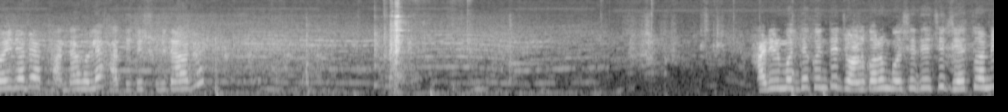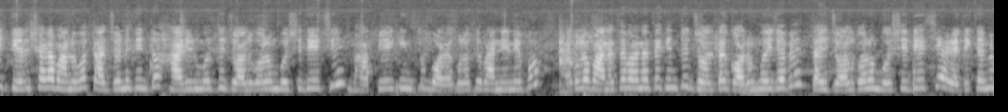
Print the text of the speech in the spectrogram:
হয়ে যাবে আর ঠান্ডা হলে হাত দিতে সুবিধা হবে। হাঁড়ির মধ্যে কিন্তু জল গরম বসিয়ে দিয়েছি। যেহেতু আমি তেল ছাড়া বানাবো, তার জন্য কিন্তু হাঁড়ির মধ্যে জল গরম বসিয়ে দিয়েছি। ভাপিয়ে কিন্তু বড়াগুলোকে বানিয়ে নেব। বড়াগুলো বানাতে বানাতে কিন্তু জলটা গরম হয়ে যাবে, তাই জল গরম বসিয়ে দিয়েছি আর এদিকে আমি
